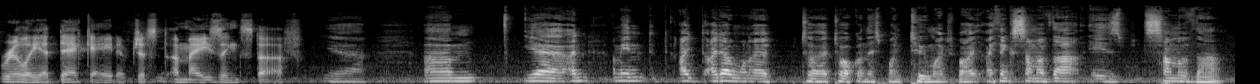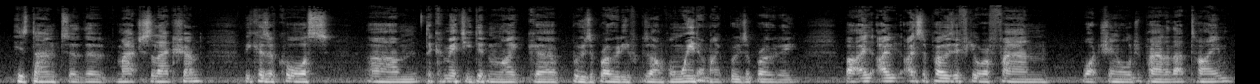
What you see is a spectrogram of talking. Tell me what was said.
really a decade of just amazing stuff. Yeah, um, yeah, and I mean, I I don't want to talk on this point too much, but I think some of that is some of that is down to the match selection, because of course um, the committee didn't like uh, Bruiser Brody, for example, and we don't like Bruiser Brody. But I, I, I suppose if you're a fan watching All Japan at that time,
